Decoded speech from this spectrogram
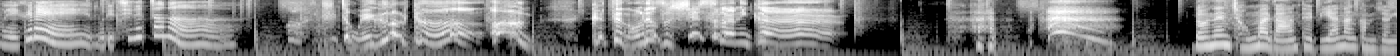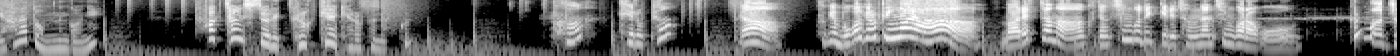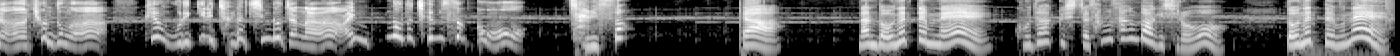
왜 그래? 우리 친했잖아. 진짜 왜 그럴까? 아, 그땐 어려서 실수라니까. 너넨 정말 나한테 미안한 감정이 하나도 없는 거니? 학창 시절에 그렇게 괴롭혀 놓군? 어? 괴롭혀? 야 그게 뭐가 괴롭힌 거야? 말했잖아. 그냥 친구들끼리 장난친 거라고. 맞아, 현동아. 그냥 우리끼리 장난친 거잖아. 아이, 너도 재밌었고. 재밌어? 야, 난 너네 때문에 고등학교 시절 상상도 하기 싫어. 너네 때문에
